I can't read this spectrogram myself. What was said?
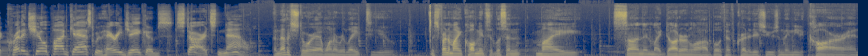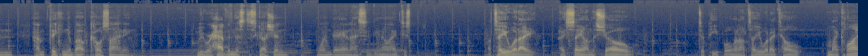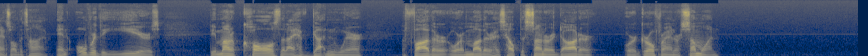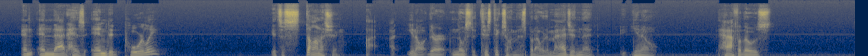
The Credit Show podcast with Harry Jacobs starts now. Another story I want to relate to you. This friend of mine called me and said, Listen, my son and my daughter in law both have credit issues and they need a car, and I'm thinking about co signing. We were having this discussion one day, and I said, You know, I just, I'll tell you what I, I say on the show to people, and I'll tell you what I tell my clients all the time. And over the years, the amount of calls that I have gotten where a father or a mother has helped a son or a daughter or a girlfriend or someone and and that has ended poorly it's astonishing. I, I, you know there are no statistics on this but i would imagine that you know half of those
